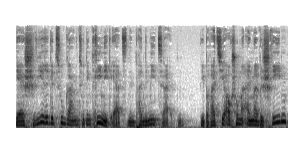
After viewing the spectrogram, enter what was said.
der schwierige Zugang zu den Klinikärzten in Pandemiezeiten. Wie bereits hier auch schon einmal beschrieben,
